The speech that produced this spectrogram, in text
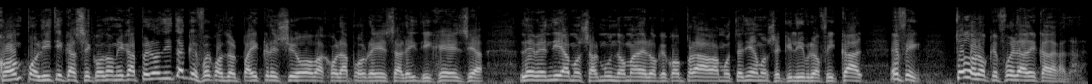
con políticas económicas peronistas, que fue cuando el país creció bajo la pobreza, la indigencia, le vendíamos al mundo más de lo que comprábamos, teníamos equilibrio fiscal, en fin, todo lo que fue la década ganada.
